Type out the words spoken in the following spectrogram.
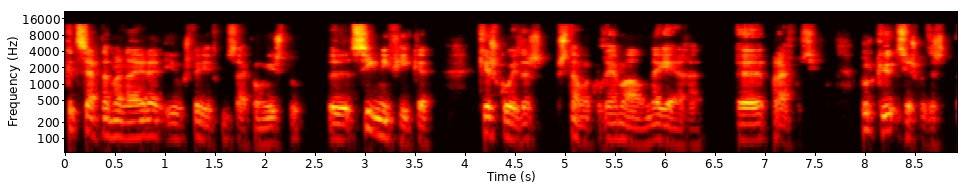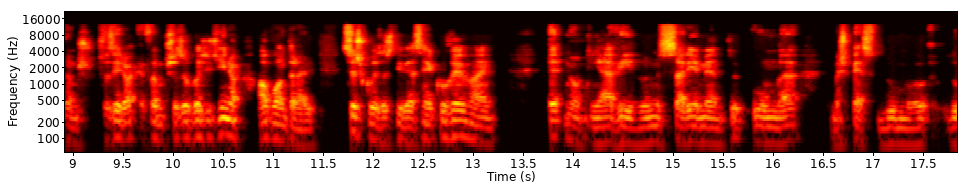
que de certa maneira, e eu gostaria de começar com isto, eh, significa que as coisas estão a correr mal na guerra eh, para a Rússia. Porque se as coisas, vamos fazer, vamos fazer o raciocínio ao contrário, se as coisas estivessem a correr bem, eh, não tinha havido necessariamente uma, uma espécie de, uma, de,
